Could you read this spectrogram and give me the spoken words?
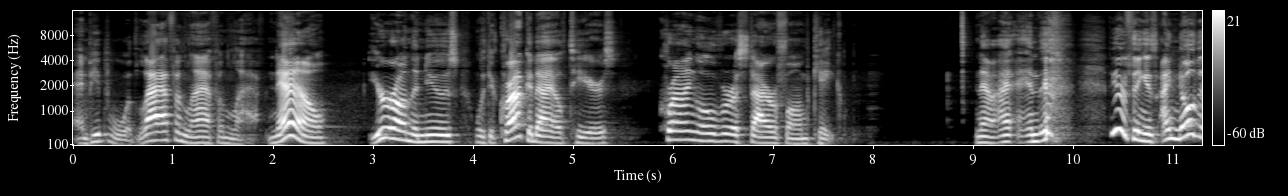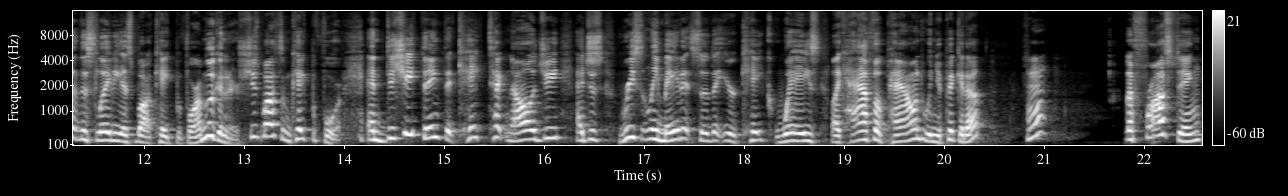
And people would laugh and laugh and laugh. Now, you're on the news with your crocodile tears crying over a styrofoam cake. Now, I, and The other thing is, I know that this lady has bought cake before. I'm looking at her. She's bought some cake before. And did she think that cake technology had just recently made it so that your cake weighs like half a pound when you pick it up? Huh? The frosting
